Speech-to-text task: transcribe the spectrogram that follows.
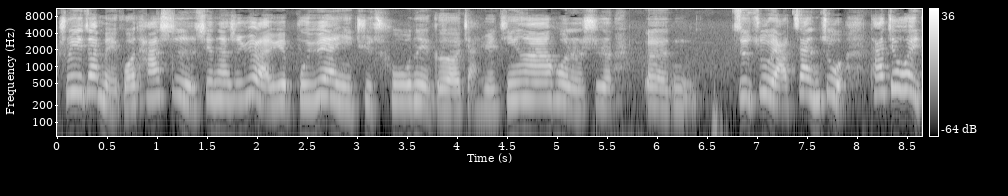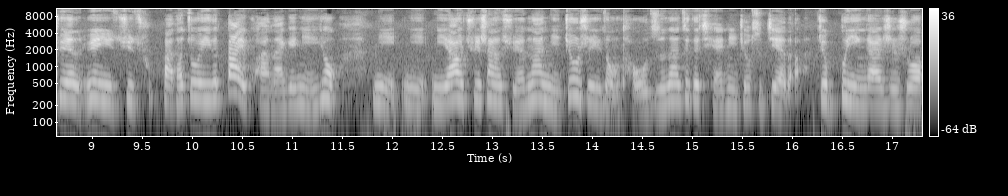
所以在美国，他是现在是越来越不愿意去出那个奖学金啊，或者是呃。资助呀，赞助，他就会愿愿意去出，把它作为一个贷款来给你用。你你你要去上学，那你就是一种投资，那这个钱你就是借的，就不应该是说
